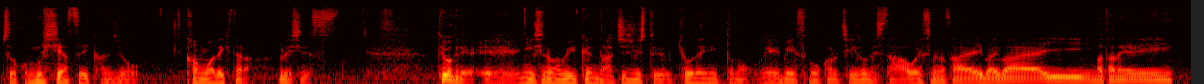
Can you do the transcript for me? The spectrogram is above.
ちょっとこう蒸し暑い感じを緩和できたら嬉しいです。というわけで、えー、ニーシネマウィークエンド80という兄弟ユニットの、えー、ベースボーカル千尋でした。おやすみなさい。バイバイ。またね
